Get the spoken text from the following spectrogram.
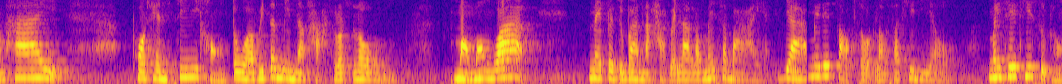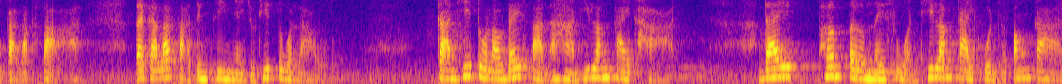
ำให้ potency ของตัววิตามินนะคะลดลง หมอมองว่า ในปัจจุบันนะคะ เวลาเราไม่สบายยาไม่ได้ตอบโจทย์เราซะทีเดียว ไม่ใช่ที่สุดของการรักษา แต่การรักษาจริงๆเนี่ยอยู่ที่ตัวเรา การที่ตัวเราได้สารอาหารที่ร่างกายขาด ได้เพิ่มเติมในส่วนที่ร่างกายควรจะต้องการ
